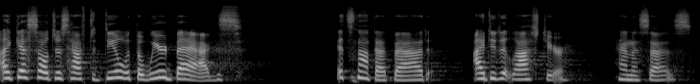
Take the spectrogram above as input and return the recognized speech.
I guess I'll just have to deal with the weird bags. It's not that bad. I did it last year, Hannah says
